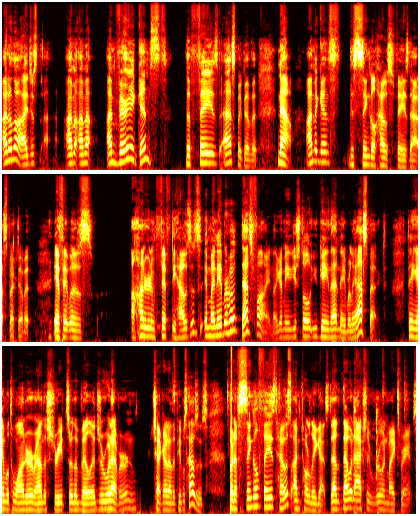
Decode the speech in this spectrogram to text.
I don't know. I just I'm I'm I'm very against the phased aspect of it. Now I'm against the single house phased aspect of it. If it was 150 houses in my neighborhood, that's fine. Like I mean, you still you gain that neighborly aspect, being able to wander around the streets or the village or whatever and check out other people's houses. But a single phased house, I'm totally against. That that would actually ruin my experience.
